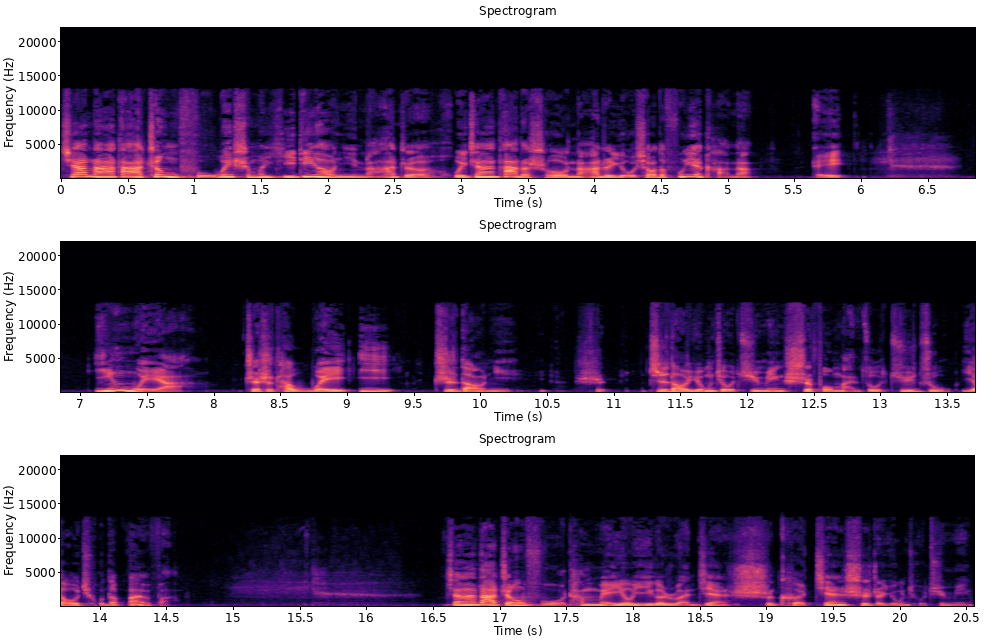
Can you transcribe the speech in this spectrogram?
加拿大政府为什么一定要你拿着回加拿大的时候拿着有效的枫叶卡呢？哎，因为啊，这是他唯一知道你是。知道永久居民是否满足居住要求的办法。加拿大政府它没有一个软件时刻监视着永久居民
